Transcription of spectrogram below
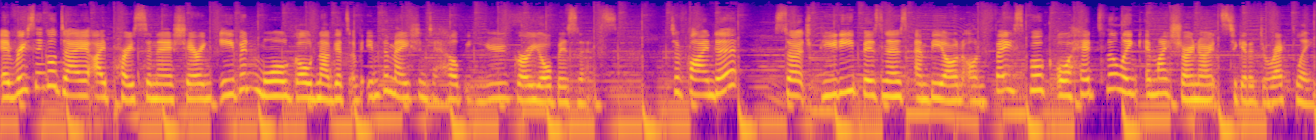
Every single day, I post in there sharing even more gold nuggets of information to help you grow your business. To find it, search Beauty, Business, and Beyond on Facebook or head to the link in my show notes to get a direct link.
